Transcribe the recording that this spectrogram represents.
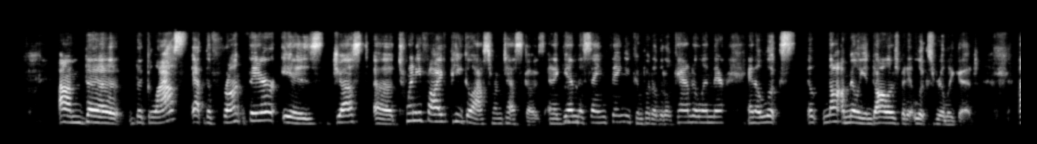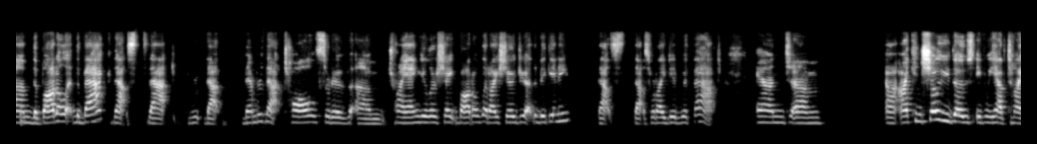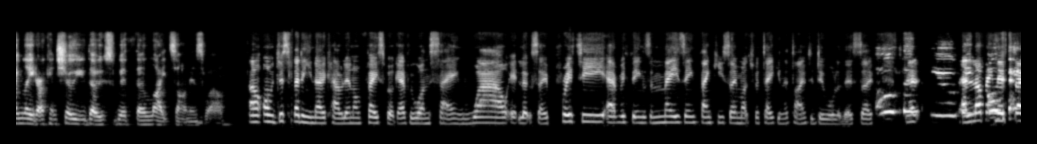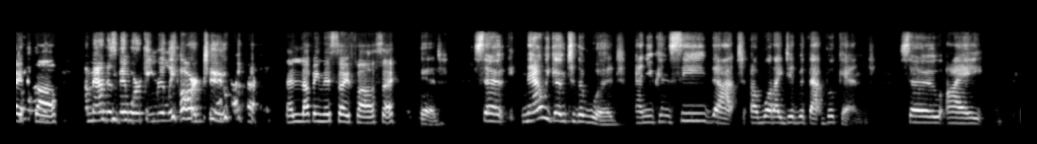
um, the the glass at the front there is just a 25p glass from Tesco's. And again, the same thing, you can put a little candle in there and it looks not a million dollars, but it looks really good. Um, the bottle at the back, that's that, group, that remember that tall sort of um, triangular shaped bottle that I showed you at the beginning? That's, that's what I did with that. And um, uh, I can show you those if we have time later. I can show you those with the lights on as well. Oh, I'm just letting you know, Carolyn, on Facebook, everyone's saying, wow, it looks so pretty. Everything's amazing. Thank you so much for taking the time to do all of this. So, oh, thank you. They're loving this so far. Amanda's been working really hard too. they're loving this so far. So, good. So now we go to the wood and you can see that uh, what I did with that bookend. So I,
